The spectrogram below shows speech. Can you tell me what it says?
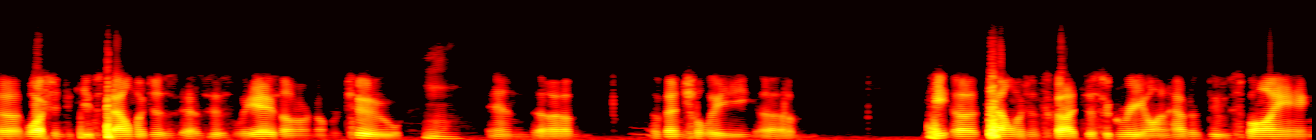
uh, Washington keeps Tallmadge as, as his liaison or number two, mm. and uh, eventually uh, he, uh, Tallmadge and Scott disagree on how to do spying.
